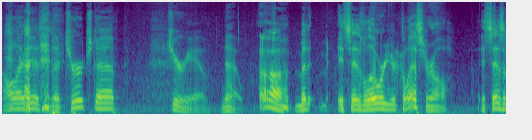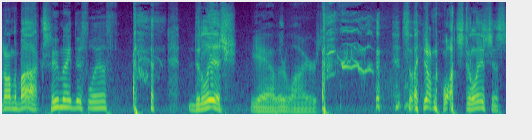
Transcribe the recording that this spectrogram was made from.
All that is is a churched up Cheerio. No. Uh, but it, it says lower your cholesterol. It says it on the box. Who made this list? Delish. Yeah, they're liars. So they don't know what's delicious,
